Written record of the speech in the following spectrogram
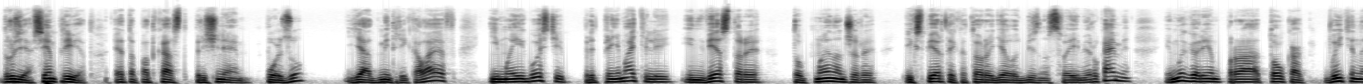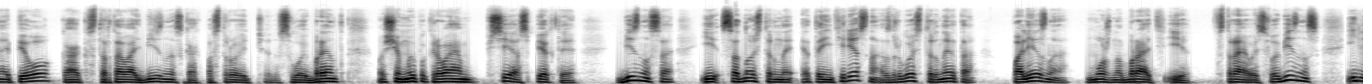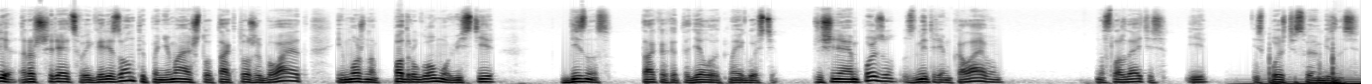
Друзья, всем привет! Это подкаст «Причиняем пользу». Я Дмитрий Калаев и мои гости – предприниматели, инвесторы, топ-менеджеры, эксперты, которые делают бизнес своими руками. И мы говорим про то, как выйти на IPO, как стартовать бизнес, как построить свой бренд. В общем, мы покрываем все аспекты бизнеса. И с одной стороны это интересно, а с другой стороны это полезно. Можно брать и встраивать свой бизнес или расширять свои горизонты, понимая, что так тоже бывает, и можно по-другому вести бизнес, так как это делают мои гости. Причиняем пользу с Дмитрием Калаевым. Наслаждайтесь и используйте в своем бизнесе.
